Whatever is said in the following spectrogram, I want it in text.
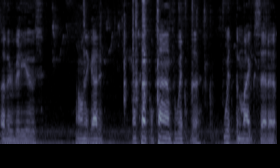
other videos. I only got it a couple times with the with the mic setup.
